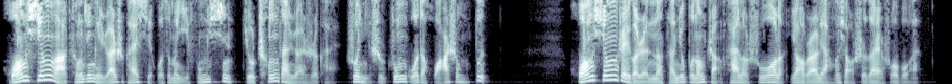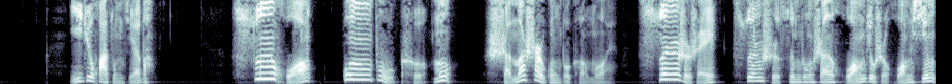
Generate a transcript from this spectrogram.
黄兴啊，曾经给袁世凯写过这么一封信，就称赞袁世凯说：“你是中国的华盛顿。”黄兴这个人呢，咱就不能展开了说了，要不然两个小时咱也说不完。一句话总结吧：孙黄功不可没。什么事儿功不可没呀？孙是谁？孙是孙中山，黄就是黄兴。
